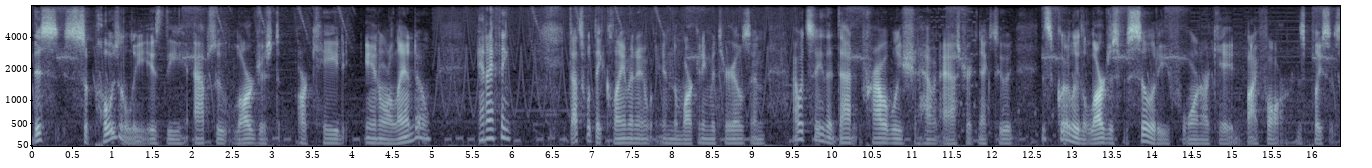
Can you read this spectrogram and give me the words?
This supposedly is the absolute largest arcade in Orlando, and I think that's what they claim in, in the marketing materials, and I would say that that probably should have an asterisk next to it. This is clearly the largest facility for an arcade by far. This place is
